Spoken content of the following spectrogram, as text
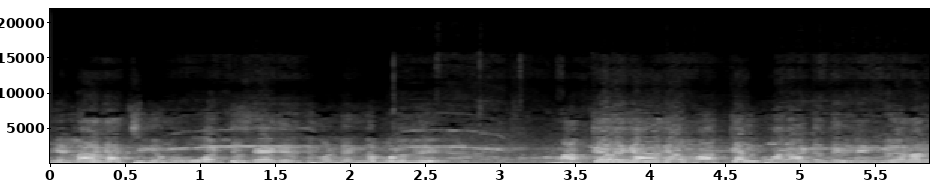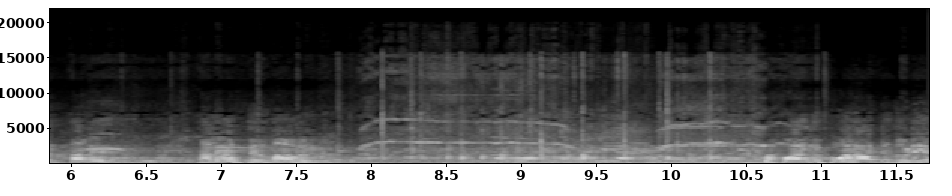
எல்லா கட்சியும் ஓட்டு சேகரித்துக் கொண்டிருந்த பொழுது மக்களுக்காக மக்கள் போராட்டத்தில் நின்றவர் தலை- தலைவர் திருமாவர்கள் அப்ப அந்த போராட்டத்துடைய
